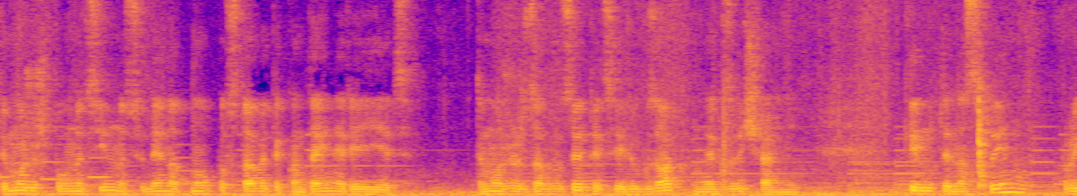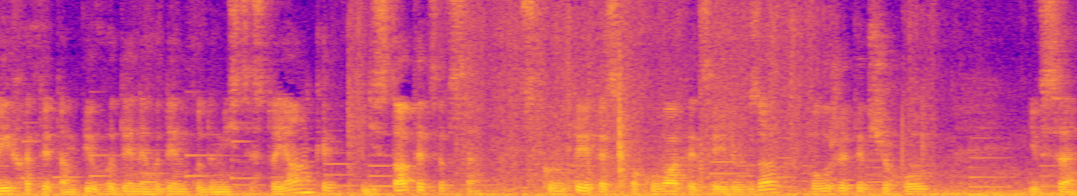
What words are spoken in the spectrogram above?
Ти можеш повноцінно сюди на дно поставити контейнер яєць. Ти можеш загрузити цей рюкзак, як звичайний, кинути на спину, проїхати там півгодини, годинку до місця стоянки, дістати це все, скрутити, спакувати цей рюкзак, положити в чохол і все.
